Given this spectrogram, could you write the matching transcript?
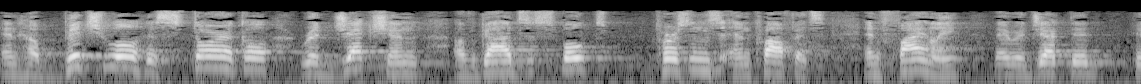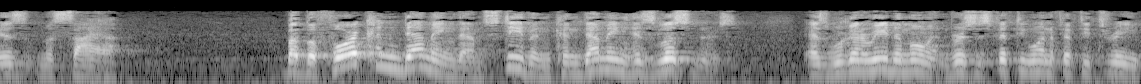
and habitual historical rejection of God's spokespersons and prophets. And finally, they rejected his Messiah. But before condemning them, Stephen condemning his listeners, as we're going to read in a moment, verses 51 to 53,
